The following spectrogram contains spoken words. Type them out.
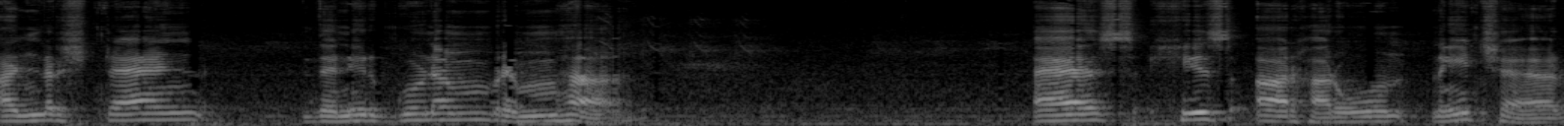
understand the Nirgunam Brahma as his or her own nature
